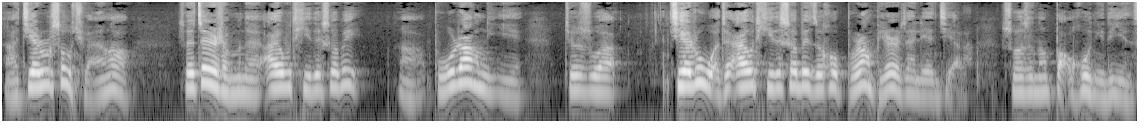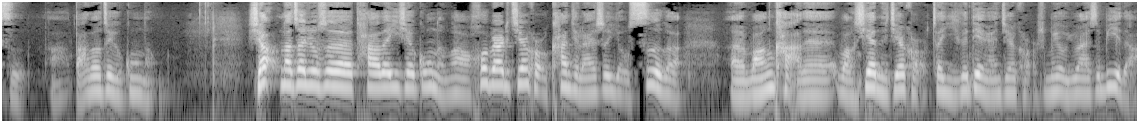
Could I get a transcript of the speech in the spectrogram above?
啊，接入授权啊。所以这是什么呢？IOT 的设备啊，不让你就是说接入我这 IOT 的设备之后，不让别人再连接了，说是能保护你的隐私啊，达到这个功能。行，那这就是它的一些功能啊。后边的接口看起来是有四个。呃，网卡的网线的接口在一个电源接口是没有 USB 的，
